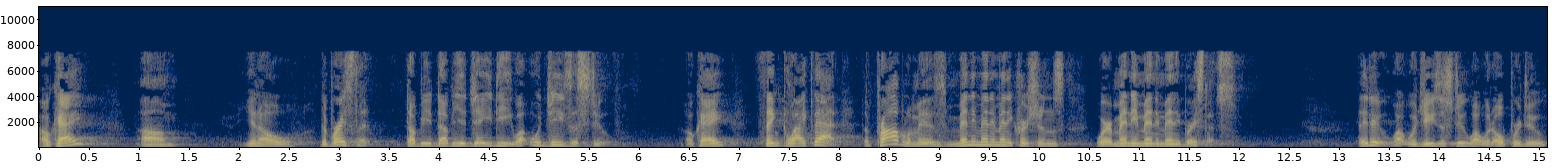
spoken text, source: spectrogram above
Okay? Um, you know, the bracelet, WWJD. What would Jesus do? Okay? Think like that. The problem is, many, many, many Christians wear many, many, many bracelets. They do. What would Jesus do? What would Oprah do?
